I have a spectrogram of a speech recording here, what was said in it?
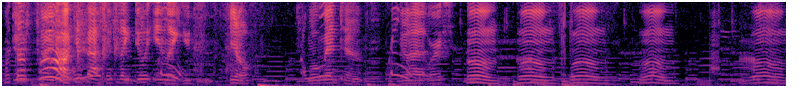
what Do the it- no, you gotta fuck? Do it fast. You have to like do it in like you, you know, momentum. You know how that works? Boom, boom, boom, boom, boom.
